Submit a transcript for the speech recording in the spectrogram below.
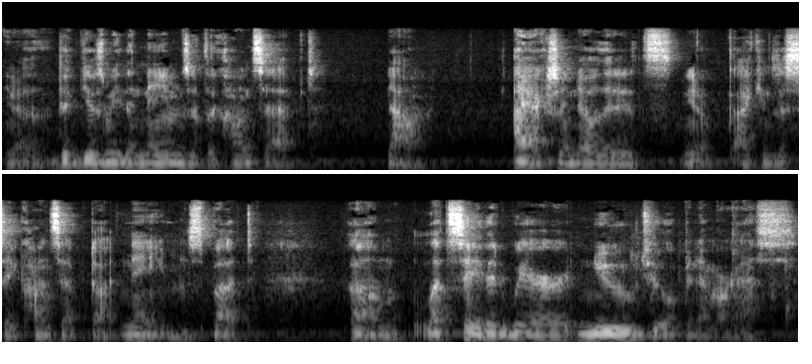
you know, that gives me the names of the concept. Now, I actually know that it's, you know, I can just say concept.names, but um, let's say that we're new to OpenMRS.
